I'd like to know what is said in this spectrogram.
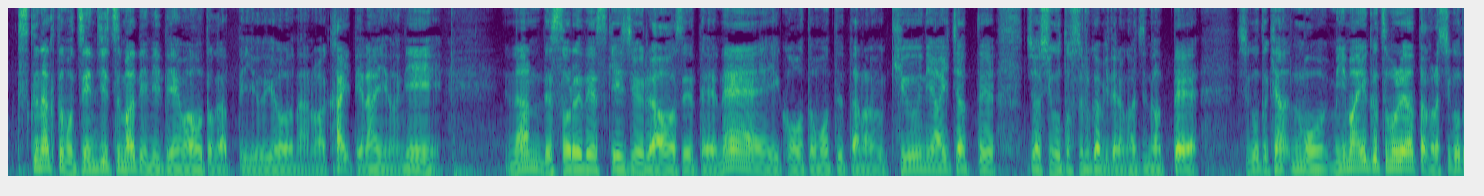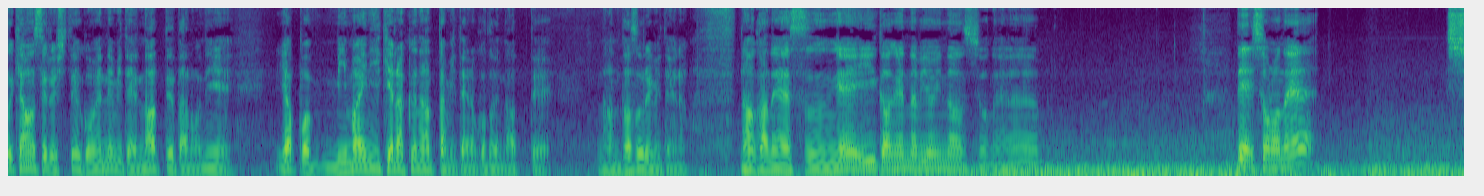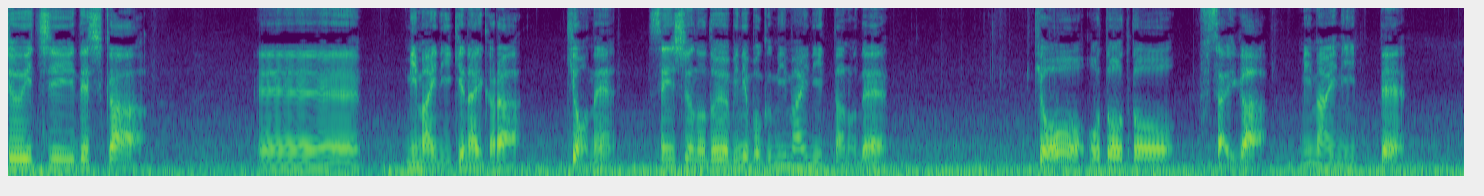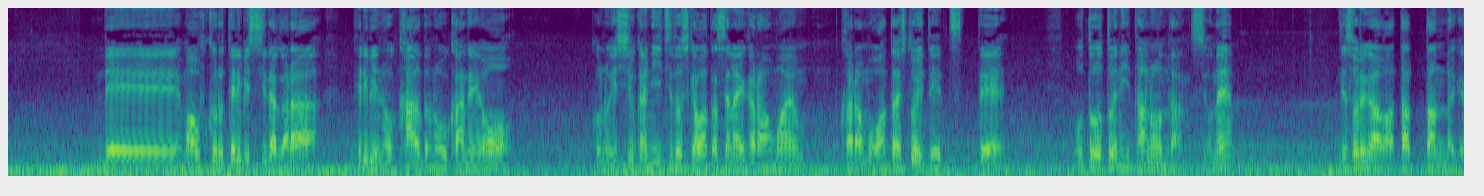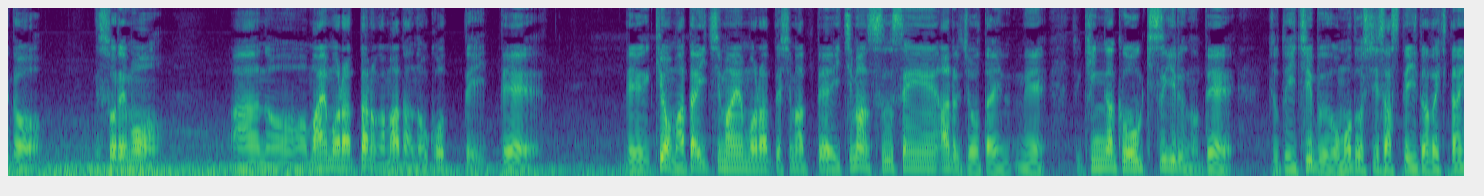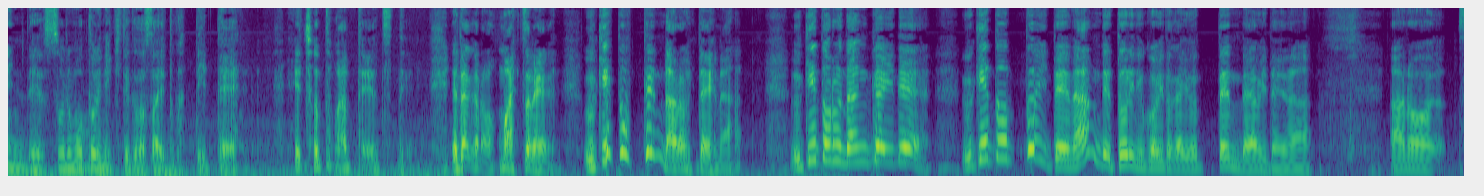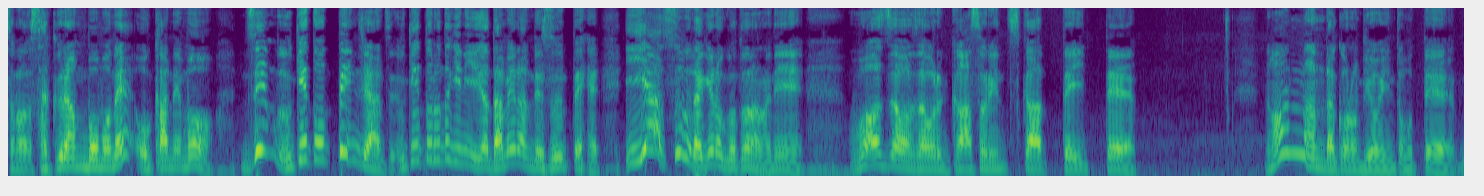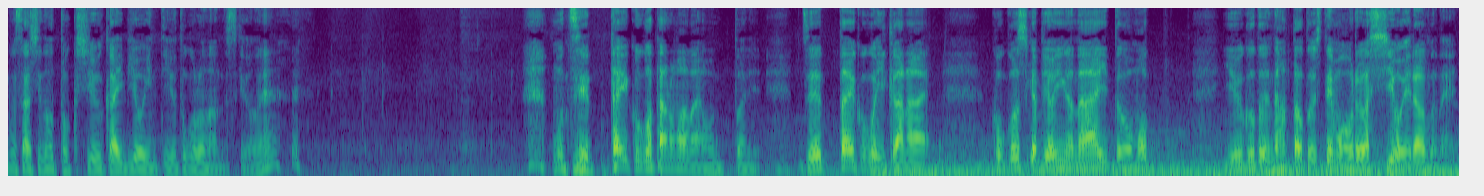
少なくとも前日までに電話をとかっていうようなのは書いてないのに、なんでそれでスケジュール合わせてね、行こうと思ってたの、急に空いちゃって、じゃあ仕事するかみたいな感じになって、仕事キャン、もう見舞い行くつもりだったから仕事キャンセルしてごめんねみたいになってたのに、やっぱ見舞いに行けなくなったみたいなことになって、なんだそれみたいな。なんかね、すんげえいい加減な病院なんですよね。で、そのね、週1でしか、えー、見舞いに行けないから、今日ね、先週の土曜日に僕見舞いに行ったので、今日弟夫妻が見舞いに行って、で、まあお袋テレビ好きだから、テレビのカードのお金を、この一週間に一度しか渡せないからお前からも渡しといてっつって、弟に頼んだんですよね。で、それが渡ったんだけど、でそれも、あの、前もらったのがまだ残っていて、で、今日また1万円もらってしまって、1万数千円ある状態ね、金額大きすぎるので、ちょっと一部お戻しさせていただきたいんで、それも取りに来てくださいとかって言って、え、ちょっと待って、つって。え、だからお前それ、受け取ってんだろみたいな。受け取る段階で、受け取っといてなんで取りに来いとか言ってんだよみたいな。あの、その、さくらんぼもね、お金も、全部受け取ってんじゃん。受け取るときに、いや、ダメなんですって、いや、済むだけのことなのに、わざわざ俺ガソリン使って行って、何なんだこの病院と思って、武蔵野特集会病院っていうところなんですけどね。もう絶対ここ頼まない、本当に。絶対ここ行かない。ここしか病院がないと思、いうことになったとしても、俺は死を選ぶね。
